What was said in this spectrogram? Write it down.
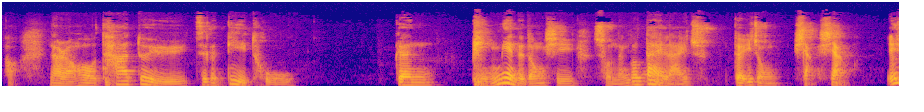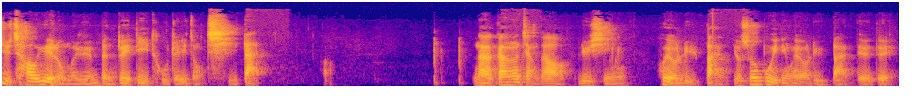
好，那然后他对于这个地图跟平面的东西所能够带来出的一种想象，也许超越了我们原本对地图的一种期待。那刚刚讲到旅行会有旅伴，有时候不一定会有旅伴，对不对？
